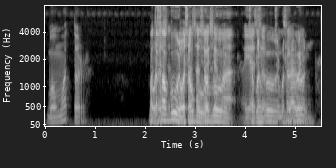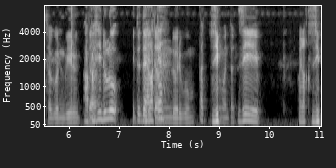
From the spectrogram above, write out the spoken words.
bawa motor. Motor Bawa- Sogun bawa Sogun. Sogun, So- Sogun, Sogun Sogun. Sogun biru. Apa sih dulu? Itu dari tahun 2004 Zip. motor. Zip Pelak zip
